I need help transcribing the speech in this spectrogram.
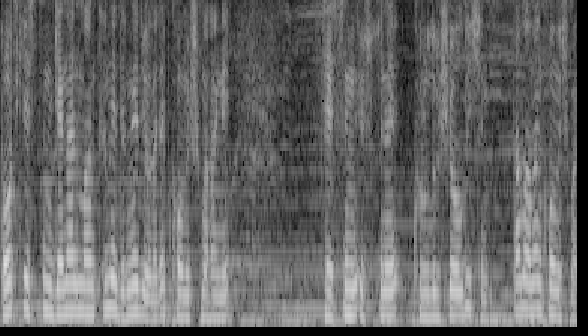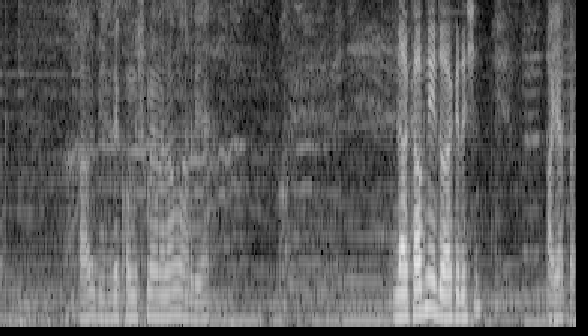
Podcast'in genel mantığı nedir? Ne diyorlar? Hep konuşma hani sesin üstüne kurulu bir şey olduğu için tamamen konuşmak. Abi bizde konuşmayan adam vardı ya. Lakab neydi o arkadaşın? Ayat var.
